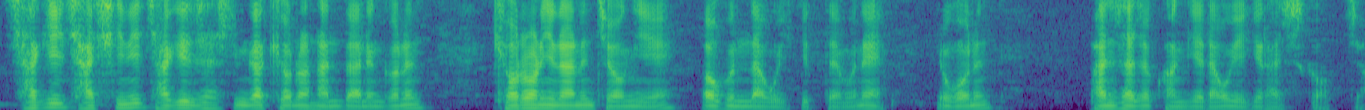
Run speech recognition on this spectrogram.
자기 자신이 자기 자신과 결혼한다는 것은 결혼이라는 정의에 어긋나고 있기 때문에 요거는 반사적 관계라고 얘기를 할 수가 없죠.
